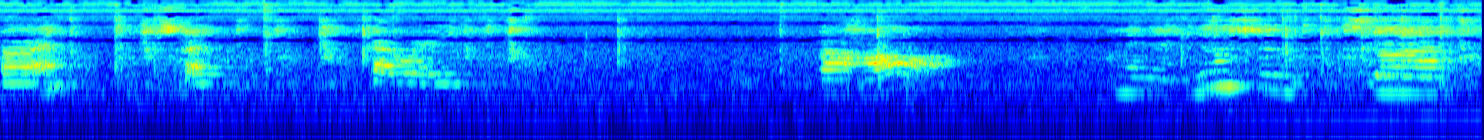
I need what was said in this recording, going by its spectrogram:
Alright. Sky. Skyway. Aha. I'm in a new suit. Sky.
